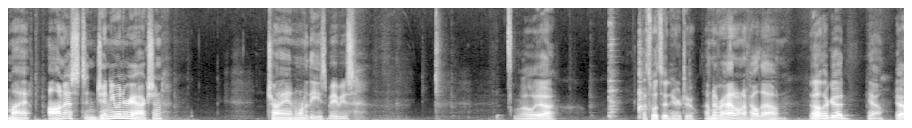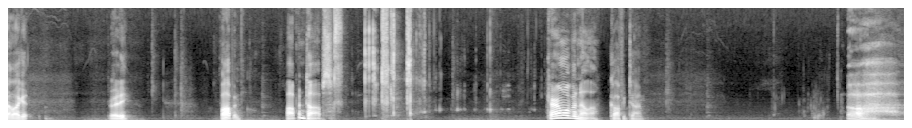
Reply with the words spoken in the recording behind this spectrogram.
my honest and genuine reaction trying one of these babies. Oh yeah. That's what's in here too. I've never had one I've held out. No, they're good. Yeah. Yeah, I like it. Ready? Popping. Popping tops. Caramel vanilla. Coffee time. Ah.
